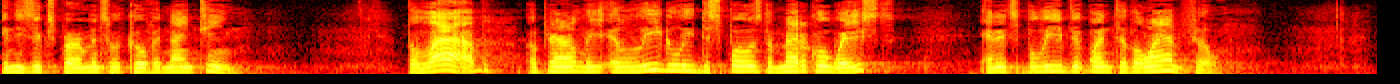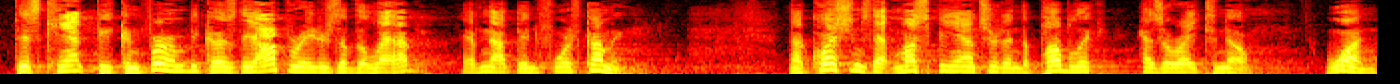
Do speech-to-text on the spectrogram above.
in these experiments with COVID 19. The lab apparently illegally disposed of medical waste, and it's believed it went to the landfill. This can't be confirmed because the operators of the lab have not been forthcoming. Now, questions that must be answered and the public has a right to know. One,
